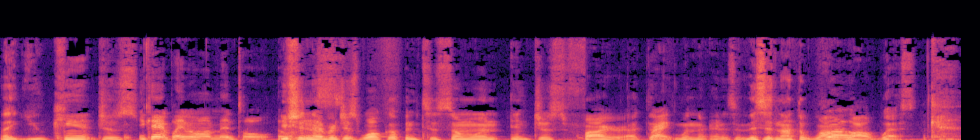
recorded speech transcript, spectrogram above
Like you can't just You can't blame him on mental. you should never just walk up into someone and just fire at them Right. when they're innocent. This is not the wild Well- wild west.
